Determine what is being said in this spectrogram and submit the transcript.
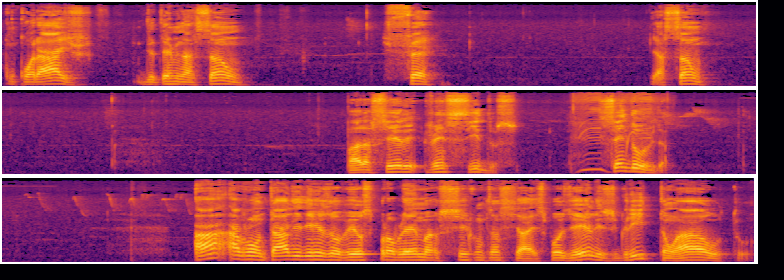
com coragem, determinação, fé e ação para serem vencidos. Sem dúvida. Há a vontade de resolver os problemas circunstanciais, pois eles gritam alto.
